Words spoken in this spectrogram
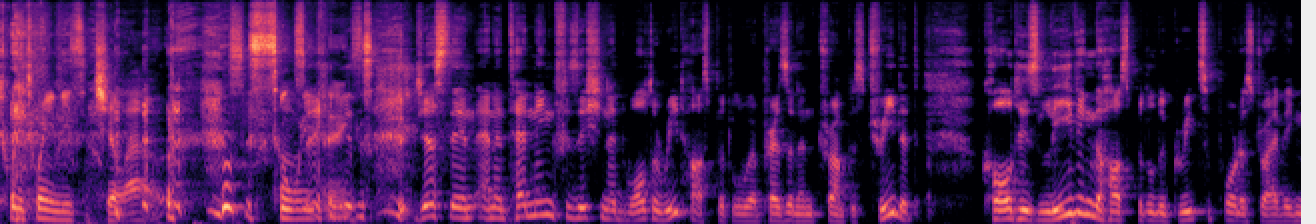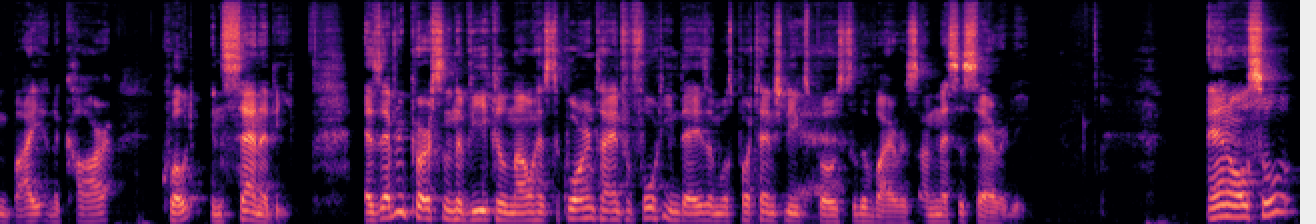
2020 needs to chill out. so many things. news, Just in, an attending physician at Walter Reed Hospital, where President Trump is treated, called his leaving the hospital to greet supporters driving by in a car, quote, insanity. As every person in the vehicle now has to quarantine for 14 days and was potentially exposed to the virus unnecessarily. And also,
